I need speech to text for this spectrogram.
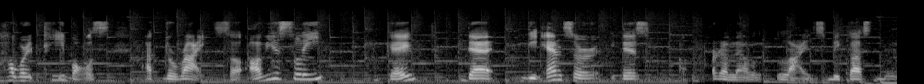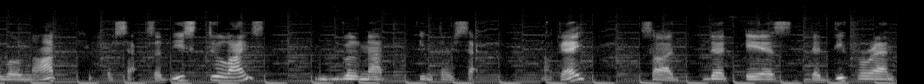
power cables at the right? So obviously, okay, the the answer is parallel lines because they will not intersect. So these two lines will not intersect okay? So that is the different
